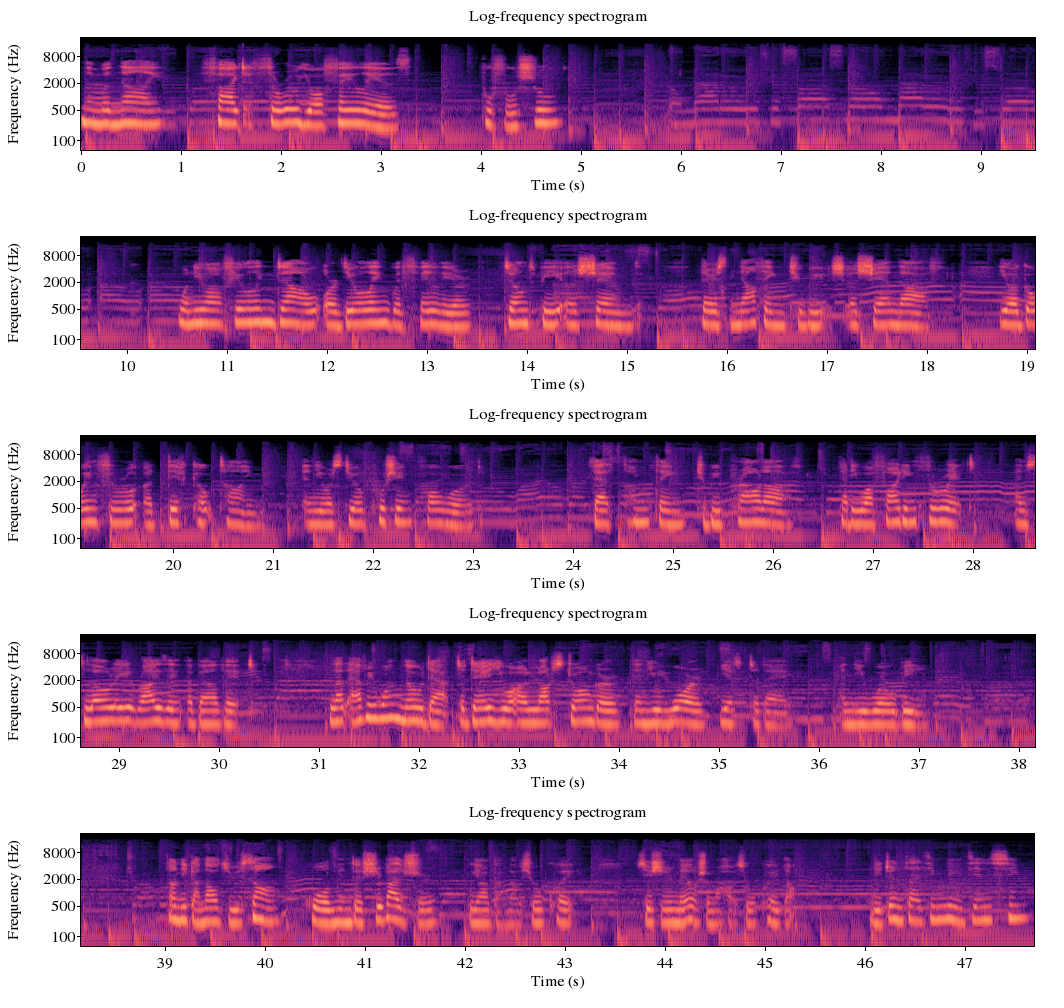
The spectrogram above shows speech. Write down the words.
Number nine, fight through your failures. 不服输。When you are feeling down or dealing with failure, don't be ashamed. There is nothing to be ashamed of. You are going through a difficult time and you are still pushing forward. That's something to be proud of, that you are fighting through it and slowly rising above it. Let everyone know that today you are a lot stronger than you were yesterday, and you will be. 当你感到沮丧或面对失败时，不要感到羞愧。其实没有什么好羞愧的。你正在经历艰辛，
